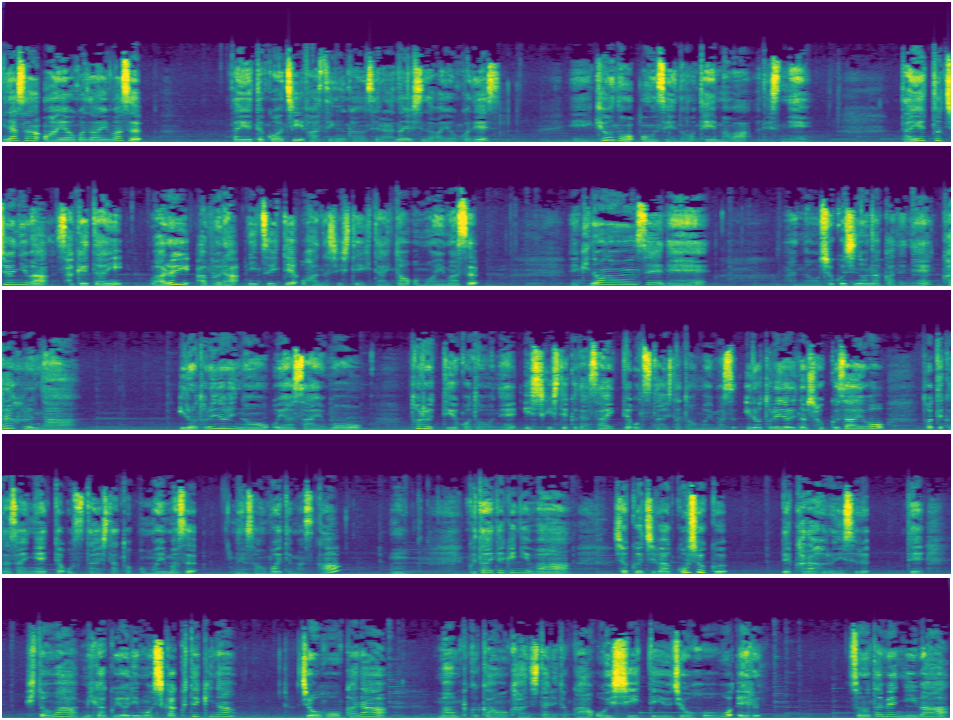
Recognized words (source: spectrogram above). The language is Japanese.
皆さんおはようございます。ダイエットコーチファスティングカウンセラーの吉澤陽子です、えー、今日の音声のテーマはですねダイエット中には避けたい悪い油についてお話ししていきたいと思います、えー、昨日の音声であの食事の中でねカラフルな色とりどりのお野菜を取るっていうことをね意識してくださいってお伝えしたと思います。色とりどりの食材を取ってくださいねってお伝えしたと思います。皆さん覚えてますか？うん。具体的には食事は5色でカラフルにする。で人は味覚よりも視覚的な情報から満腹感を感じたりとか美味しいっていう情報を得る。そのためには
